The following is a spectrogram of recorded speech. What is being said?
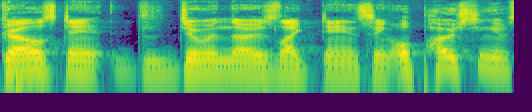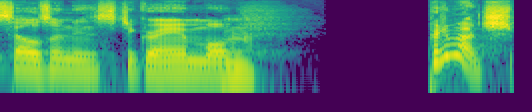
girls dan- doing those like dancing or posting themselves on Instagram or Mm. pretty much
